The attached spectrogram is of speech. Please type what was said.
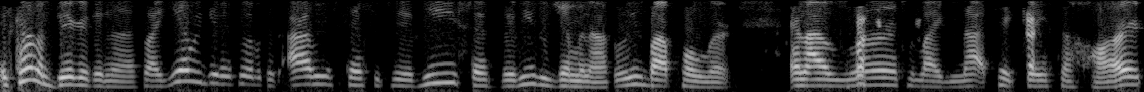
it's kind of bigger than us. Like, yeah, we get into it because I'm sensitive. He's sensitive. He's a Gemini, so he's bipolar. And I learned to like not take things to heart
